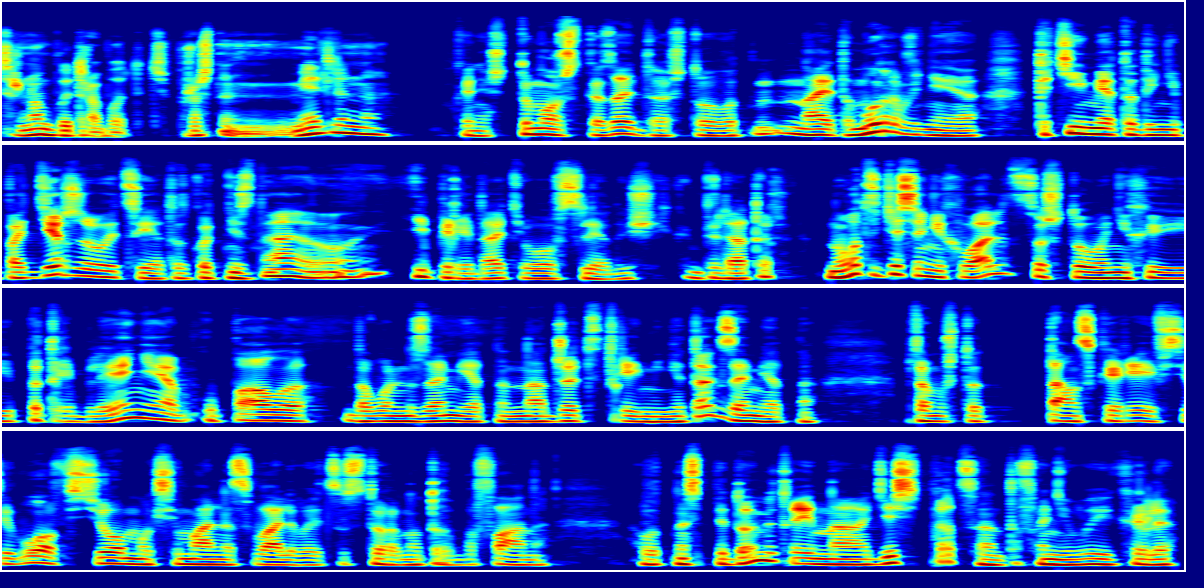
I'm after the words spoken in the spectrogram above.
все равно будет работать. Просто медленно, конечно. Ты можешь сказать, да, что вот на этом уровне такие методы не поддерживаются, я этот код не знаю, и передать его в следующий компилятор. Но вот здесь они хвалятся, что у них и потребление упало довольно заметно. На JetStream не так заметно, потому что там, скорее всего, все максимально сваливается в сторону турбофана. А вот на спидометре на 10% они выиграли.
